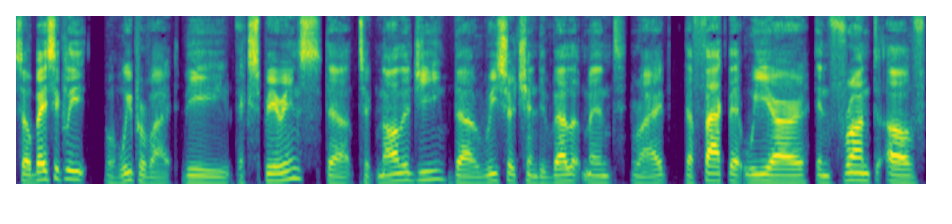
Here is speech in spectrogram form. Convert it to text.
So basically, what we provide the experience, the technology, the research and development, right? The fact that we are in front of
